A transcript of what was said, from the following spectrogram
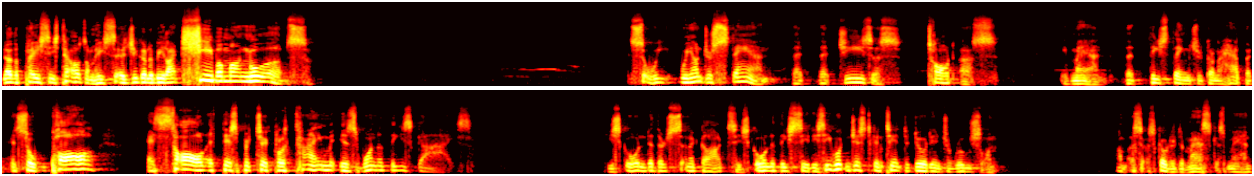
Another place he tells them, he says, You're going to be like sheep among wolves. So we, we understand that, that Jesus taught us, amen, that these things are going to happen. And so, Paul, as Saul at this particular time, is one of these guys. He's going to their synagogues, he's going to these cities. He wasn't just content to do it in Jerusalem. um, let's, let's go to Damascus, man.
